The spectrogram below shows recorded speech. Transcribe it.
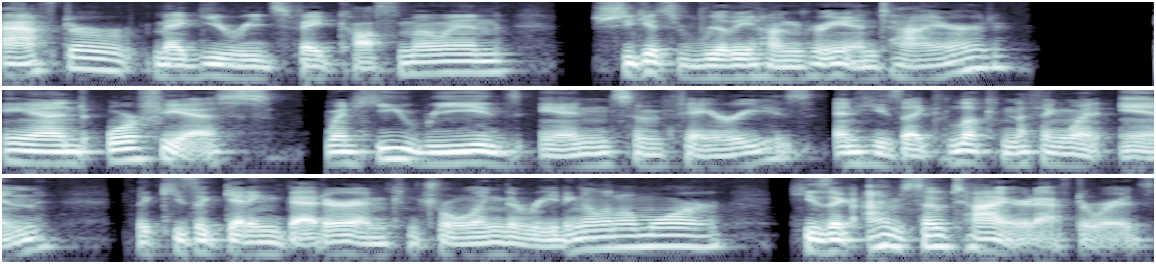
After Meggie reads Fake Cosimo in, she gets really hungry and tired. And Orpheus, when he reads in some fairies and he's like, look, nothing went in, like he's like getting better and controlling the reading a little more. He's like, I'm so tired afterwards.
